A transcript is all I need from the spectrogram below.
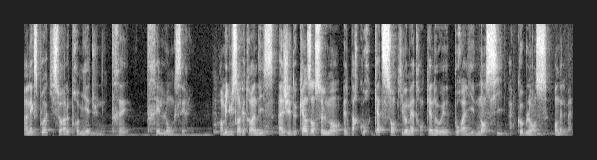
Un exploit qui sera le premier d'une très très longue série. En 1890, âgée de 15 ans seulement, elle parcourt 400 km en canoë pour allier Nancy à Coblence en Allemagne.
